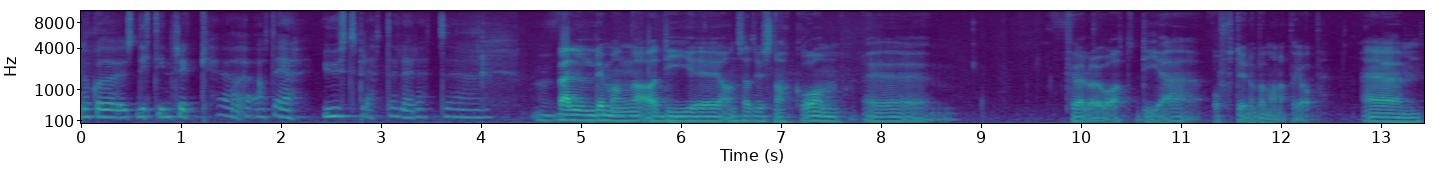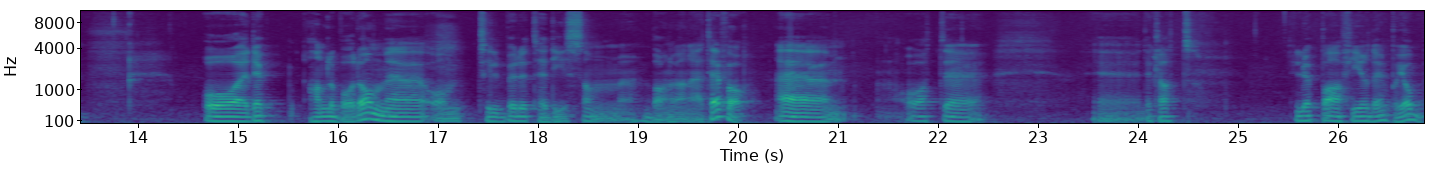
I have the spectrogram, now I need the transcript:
noe ditt inntrykk at det er utbredt, eller et Veldig mange av de eh, ansatte vi snakker om, eh, føler jo at de er ofte underbemanna på jobb. Eh, og det handler både om, eh, om tilbudet til de som eh, barnevernet er til for, eh, og at eh, det er klart I løpet av fire døgn på jobb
